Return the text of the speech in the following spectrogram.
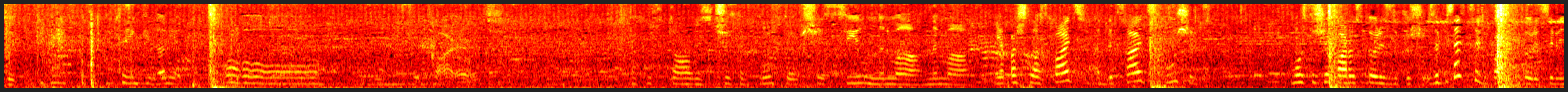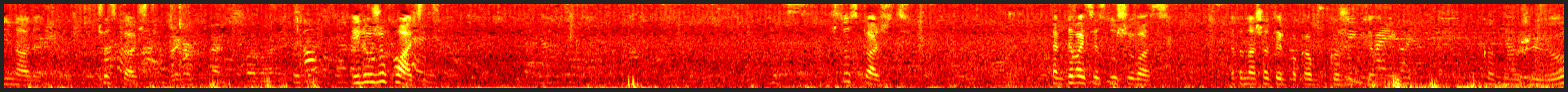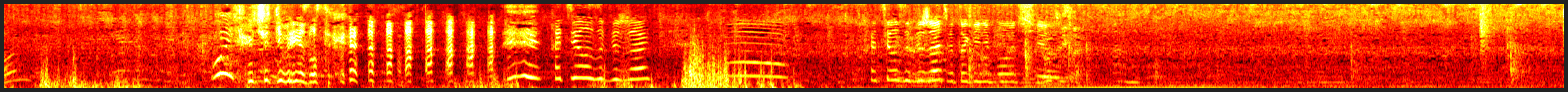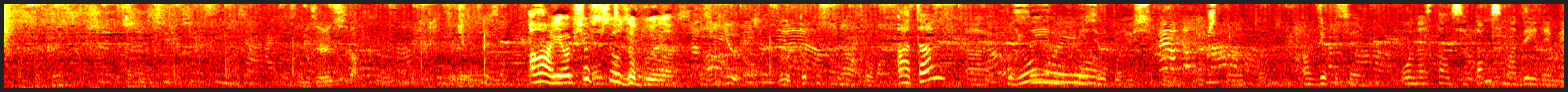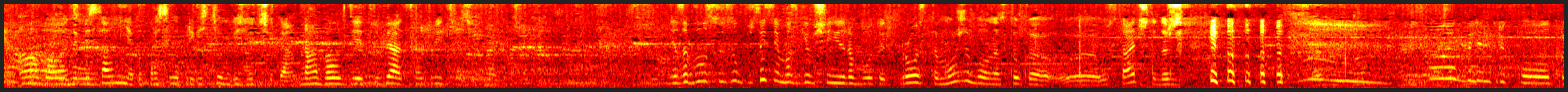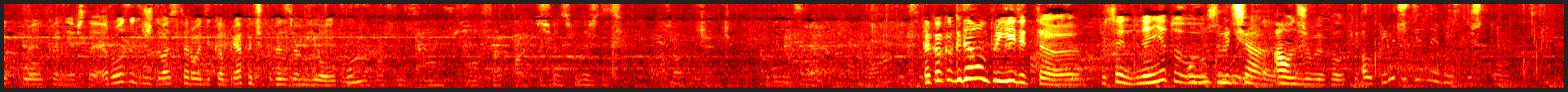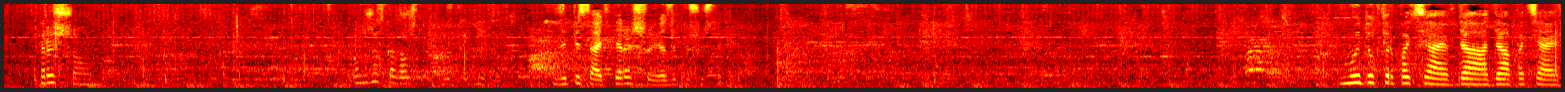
Thank you, Daniel. О, so. Так устала, если честно, просто вообще сил нема, нема. Я пошла спать, отдыхать, кушать. Может, еще пару сториз запишу. Записать, кстати, пару сториз или не надо? Что скажете? Или уже хватит? Что скажете? Так, давайте я слушаю вас. Это наш отель, пока покажу, где как мы живем. Ой, чуть не врезался. Хотела забежать. Хотела забежать, в итоге не получилось. А, я вообще все забыла. А там Хусейн везет ее сюда. Так что это. А где Хусейн? Он остался там с моделями. А, А, обалдеть. написал мне, попросила привезти, он везет сюда. На обалдеть, ребят, смотрите. Я забыла свою сумку. Представляете, мозги вообще не работают. Просто можно было настолько э, устать, что даже... Ой, блин, прикол, прикол, конечно. Розыгрыш 22 декабря. Хочу показать вам елку. Сейчас, подождите. Так а когда он приедет-то? Хусейн, у меня нету Он ключа. А, он же выехал. окей. А ключ сделай, если что. Хорошо. Он уже сказал, что просто едет. Записать, хорошо, я запишу что Мой доктор Потяев, да, да, Потяев.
